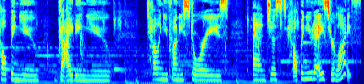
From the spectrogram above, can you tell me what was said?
Helping you, guiding you, telling you funny stories, and just helping you to ace your life.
